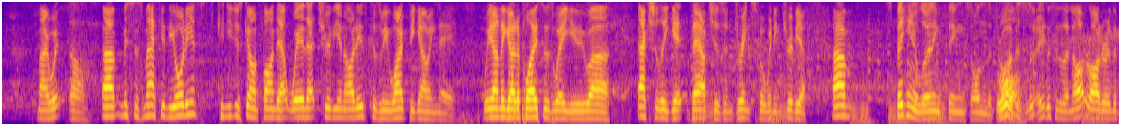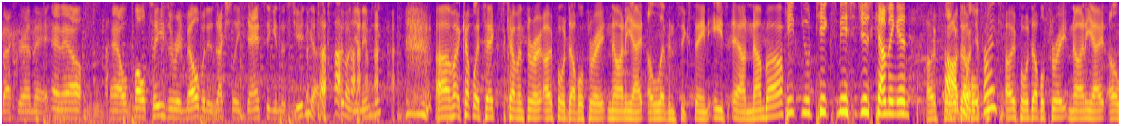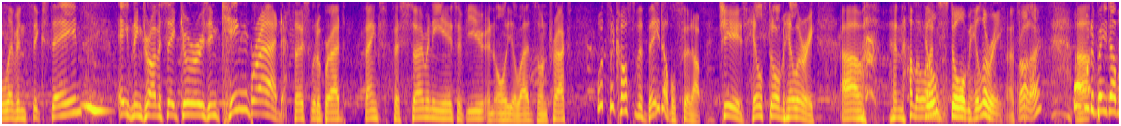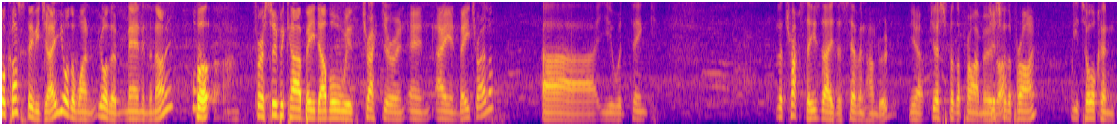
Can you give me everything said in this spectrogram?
Mate, we- Oh. uh, Mrs. Mack in the audience, can you just go and find out where that trivia night is? Because we won't be going there. We only go to places where you uh, actually get vouchers and drinks for winning trivia. Um, Speaking of learning things on the oh, driver's li- seat, listen to the Knight Rider in the background there. And our, our Malteser in Melbourne is actually dancing in the studio. Good on you, Nimsy. Um, a couple of texts coming through 0433 98 11 16 is our number. Keep your text messages coming in. 0433 0433 98 11 16. Evening driver seat gurus in King Brad. First, little Brad, thanks for so many years of you and all your lads on tracks. What's the cost of a B double setup? Cheers, Hillstorm Hillary. Um, another one. Hillstorm Hillary. That's Righto. What Uh, would a B double cost, Stevie J? You're the one. You're the man in the know. For for a supercar B double with tractor and, and A and B trailer. Uh, you would think the trucks these days are 700. Yeah. Just for the prime mover. Just for the prime. You're talking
